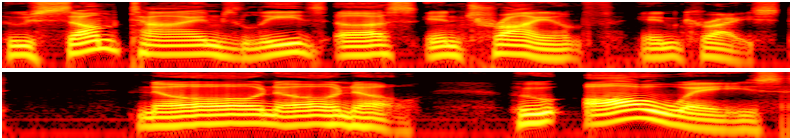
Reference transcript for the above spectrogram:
who sometimes leads us in triumph in Christ. No, no, no. Who always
